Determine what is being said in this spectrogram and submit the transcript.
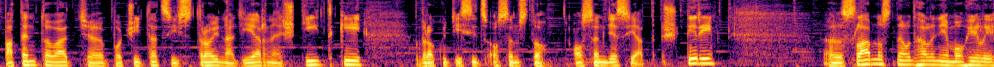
patentovať počítací stroj na dierne štítky v roku 1884 Slávnostné odhalenie mohyly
